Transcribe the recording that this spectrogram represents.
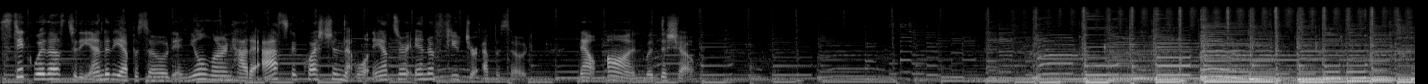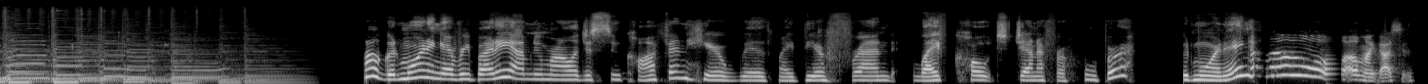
Stick with us to the end of the episode and you'll learn how to ask a question that we'll answer in a future episode. Now, on with the show. Oh, good morning, everybody. I'm numerologist Sue Coffin here with my dear friend, life coach Jennifer Hooper. Good morning. Hello. Oh my gosh, I'm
